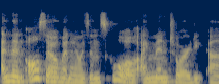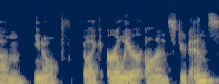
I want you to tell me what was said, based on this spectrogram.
And then also when I was in school, I mentored, um, you know, like earlier on students.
